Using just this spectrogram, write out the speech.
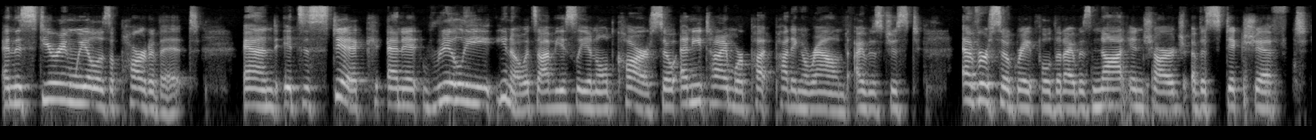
and the steering wheel is a part of it. And it's a stick, and it really, you know, it's obviously an old car. So anytime we're putt putting around, I was just ever so grateful that I was not in charge of a stick shift,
